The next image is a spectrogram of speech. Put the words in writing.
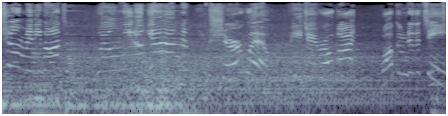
too, Minibots! We'll meet again! You sure will. PJ Robot, welcome to the team.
